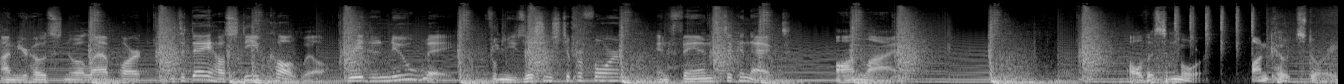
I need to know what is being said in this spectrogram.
I'm your host, Noah Labhart, and today, how Steve Caldwell created a new way for musicians to perform and fans to connect online. All this and more on Code Story.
